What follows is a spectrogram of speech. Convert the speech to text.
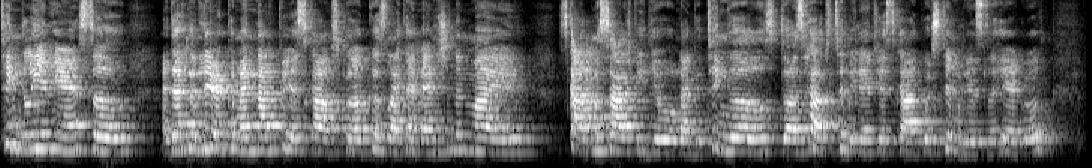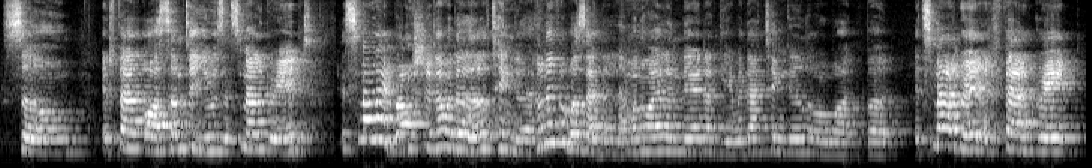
tingly in here, so I definitely recommend that for your scalp scrub because like I mentioned in my scalp massage video, like the tingles does help stimulate your scalp, which stimulates the hair growth. So it felt awesome to use, it smelled great. It smelled like brown sugar with a little tingle. I don't know if it was like the lemon oil in there that gave it that tingle or what, but it smelled great, it felt great.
